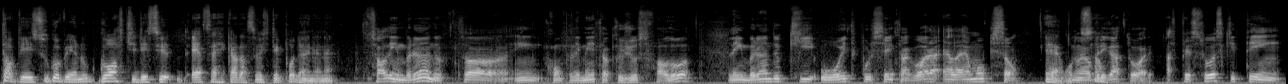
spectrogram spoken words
talvez o governo goste desse, dessa arrecadação extemporânea, né? Só lembrando, só em complemento ao que o Justo falou, lembrando que o 8% agora ela é uma opção. É, uma opção. Não é obrigatório. As pessoas que têm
